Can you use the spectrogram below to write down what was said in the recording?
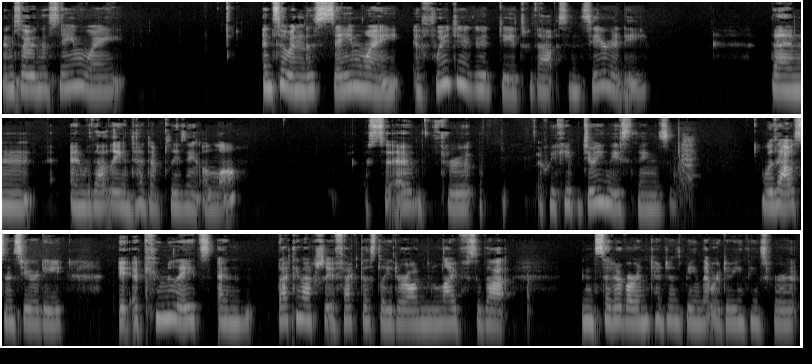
And so, in the same way, and so, in the same way, if we do good deeds without sincerity, then and without the intent of pleasing Allah, so um, through if we keep doing these things without sincerity, it accumulates and that can actually affect us later on in life so that instead of our intentions being that we're doing things for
